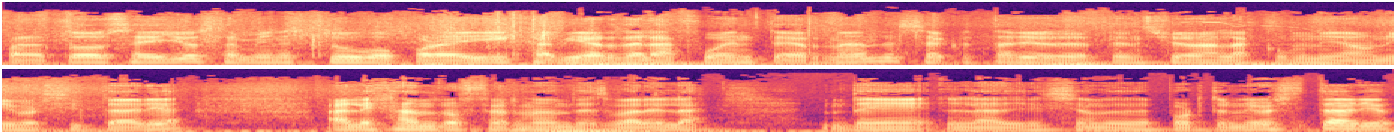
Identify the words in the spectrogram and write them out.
para todos ellos. También estuvo por ahí Javier de la Fuente Hernández, secretario de Atención a la Comunidad Universitaria, Alejandro Fernández Varela de la Dirección de Deporte Universitario,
